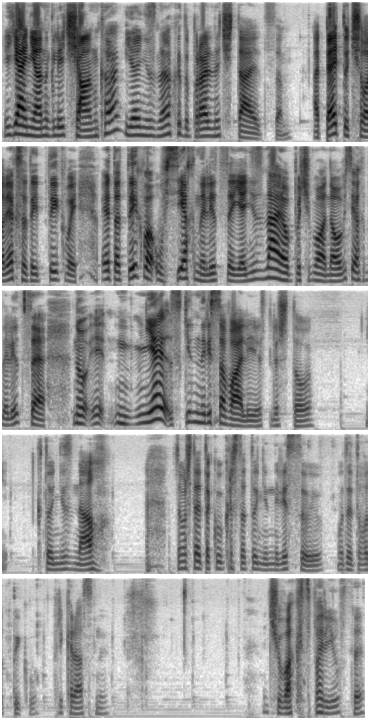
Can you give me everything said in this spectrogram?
Я не англичанка, я не знаю, как это правильно читается. Опять тот человек с этой тыквой. Эта тыква у всех на лице. Я не знаю, почему она у всех на лице. Ну, и, мне скин нарисовали, если что. Кто не знал. Потому что я такую красоту не нарисую. Вот эту вот тыкву. Прекрасную. Чувак испарился.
